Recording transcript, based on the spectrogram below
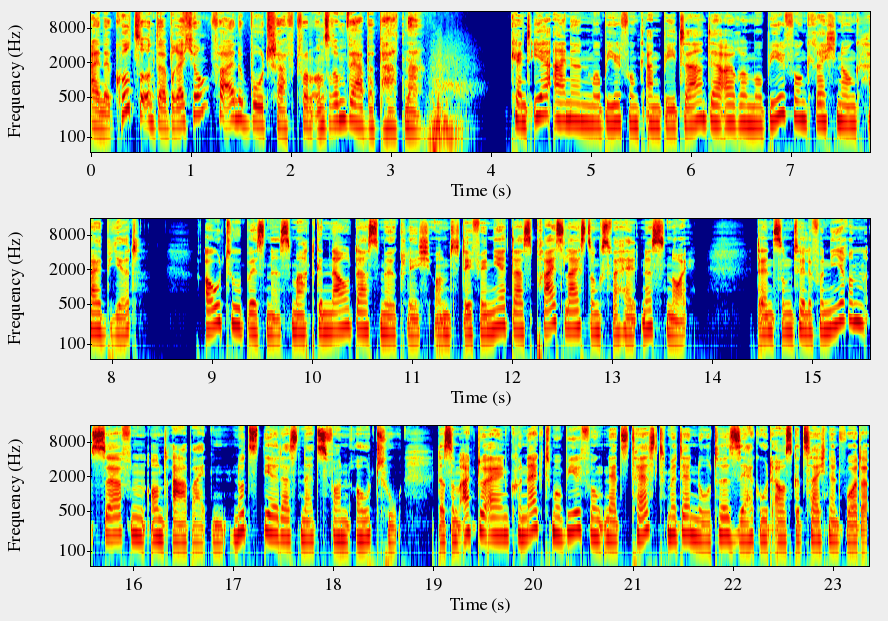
Eine kurze Unterbrechung für eine Botschaft von unserem Werbepartner. Kennt ihr einen Mobilfunkanbieter, der eure Mobilfunkrechnung halbiert? O2 Business macht genau das möglich und definiert das Preis-Leistungs-Verhältnis neu. Denn zum Telefonieren, Surfen und Arbeiten nutzt ihr das Netz von O2, das im aktuellen Connect Mobilfunknetztest mit der Note sehr gut ausgezeichnet wurde.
